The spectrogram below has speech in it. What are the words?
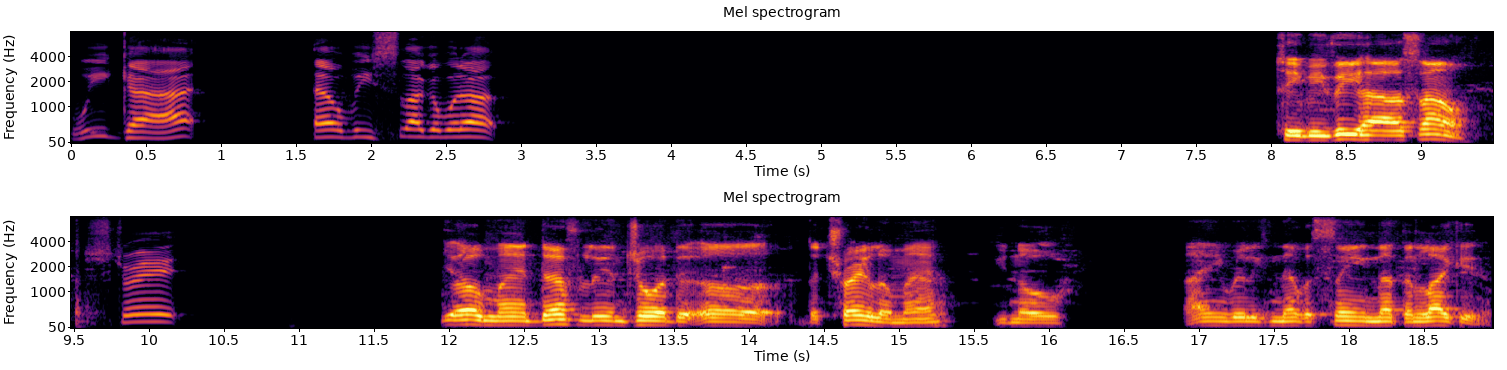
we got LV Slugger. What up? TBV, how it sound? Straight. Yo, man, definitely enjoyed the uh the trailer, man. You know, I ain't really never seen nothing like it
